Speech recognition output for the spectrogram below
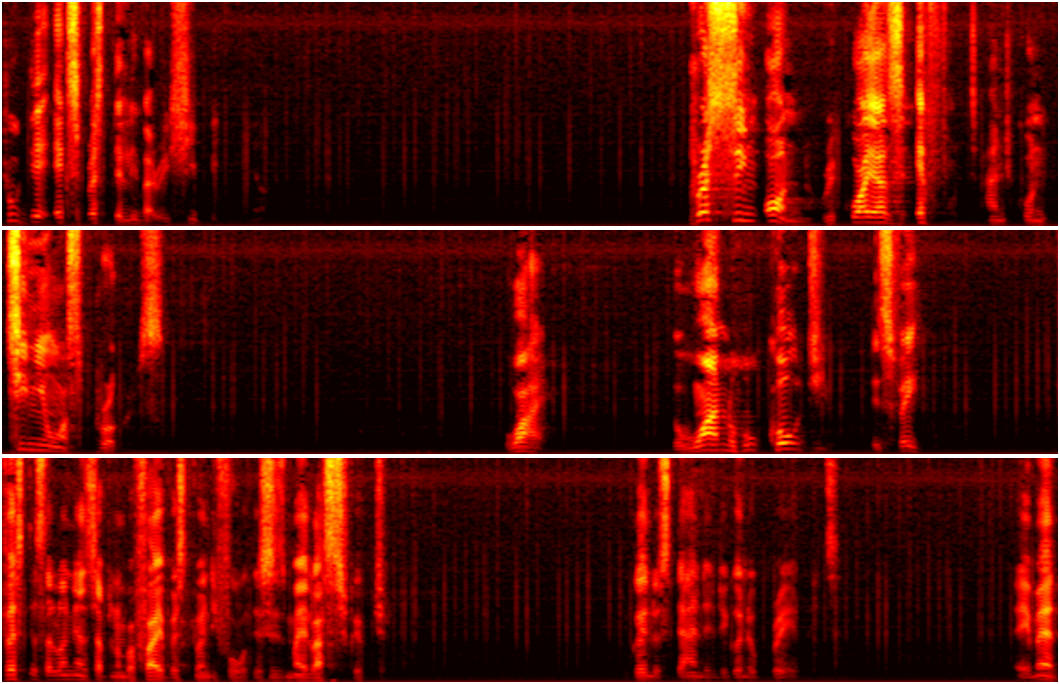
Two-day express delivery shipping. Pressing on requires effort and continuous progress. Why? The one who called you is faithful. First Thessalonians chapter number 5, verse 24. This is my last scripture. You're going to stand and you're going to pray. Amen.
